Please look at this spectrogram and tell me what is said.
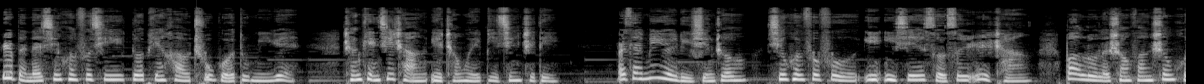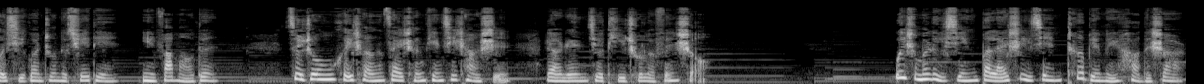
日本的新婚夫妻多偏好出国度蜜月，成田机场也成为必经之地。而在蜜月旅行中，新婚夫妇因一些琐碎日常暴露了双方生活习惯中的缺点，引发矛盾。最终回程在成田机场时，两人就提出了分手。为什么旅行本来是一件特别美好的事儿，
